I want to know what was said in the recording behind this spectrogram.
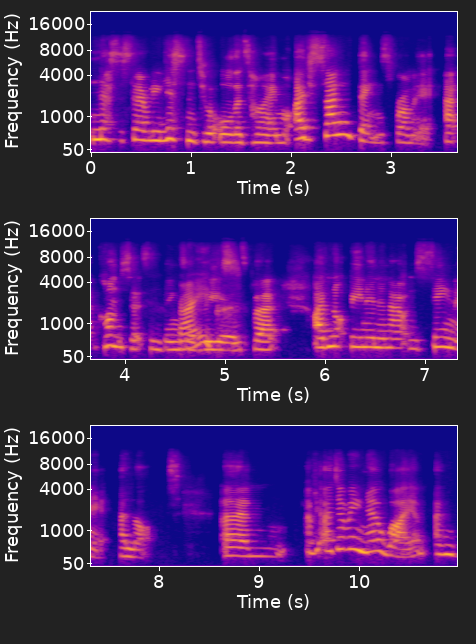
necessarily listen to it all the time. I've sung things from it at concerts and things over Right. the years, but I've not been in and out and seen it a lot. Um, I, I don't really know why. I'm, I'm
